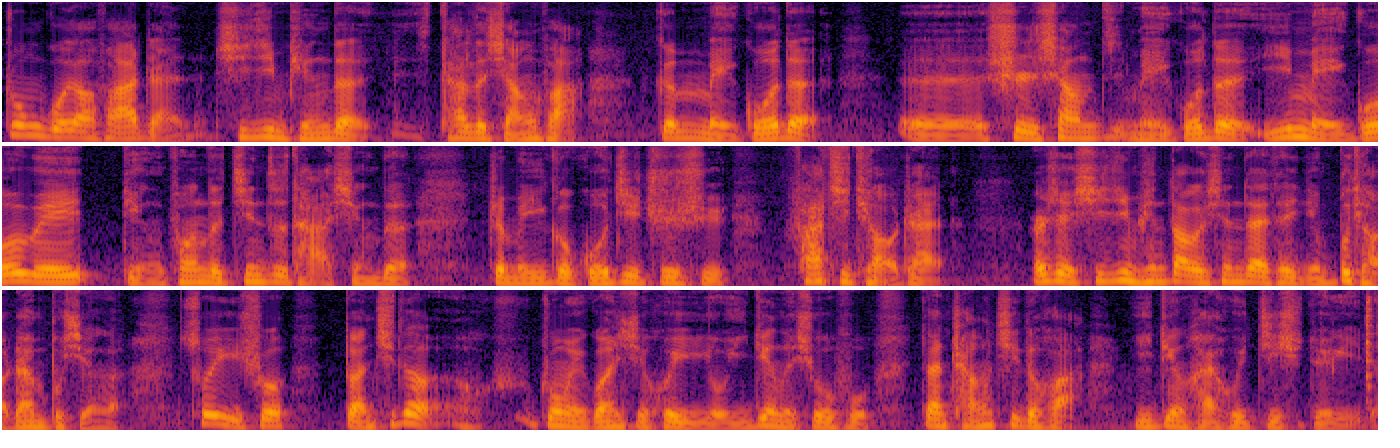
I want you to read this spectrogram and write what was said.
中国要发展，习近平的他的想法跟美国的，呃，是向美国的以美国为顶峰的金字塔型的这么一个国际秩序发起挑战。而且，习近平到了现在，他已经不挑战不行了。所以说。短期的中美关系会有一定的修复，但长期的话，一定还会继续对立的。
